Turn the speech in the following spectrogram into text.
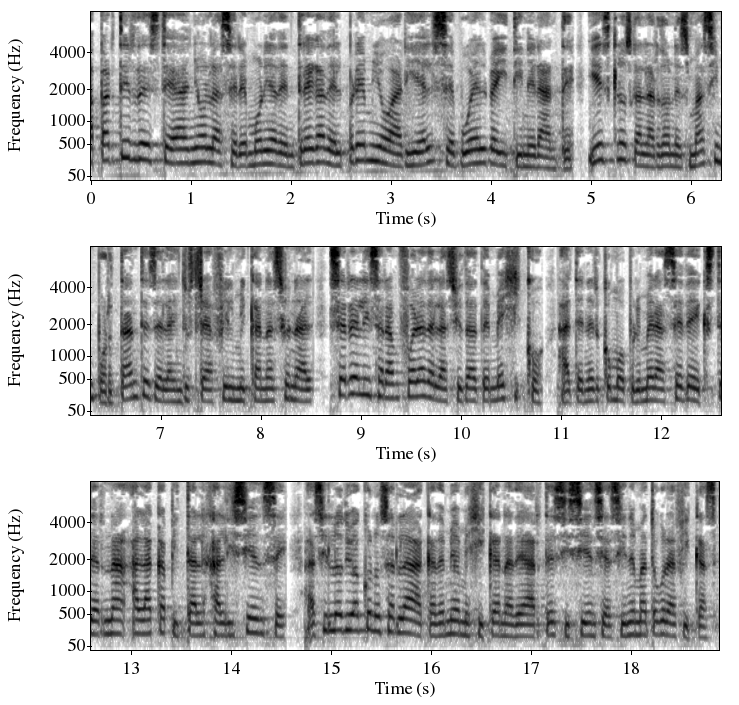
A partir de este año, la ceremonia de entrega del premio Ariel se vuelve itinerante, y es que los galardones más importantes de la industria fílmica nacional se realizarán fuera de la Ciudad de México, a tener como primera sede externa a la capital jalisciense. Así lo dio a conocer la Academia Mexicana de Artes y Ciencias Cinematográficas,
